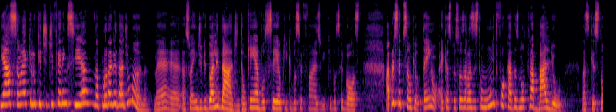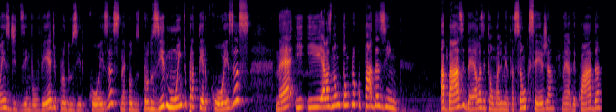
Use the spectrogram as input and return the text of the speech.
E a ação é aquilo que te diferencia na pluralidade humana, né? É a sua individualidade. Então, quem é você, o que, que você faz, o que, que você gosta. A percepção que eu tenho é que as pessoas elas estão muito focadas no trabalho, nas questões de desenvolver, de produzir coisas, né? Produzir muito para ter coisas, né? E, e elas não estão preocupadas em a base delas, então uma alimentação que seja né, adequada,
